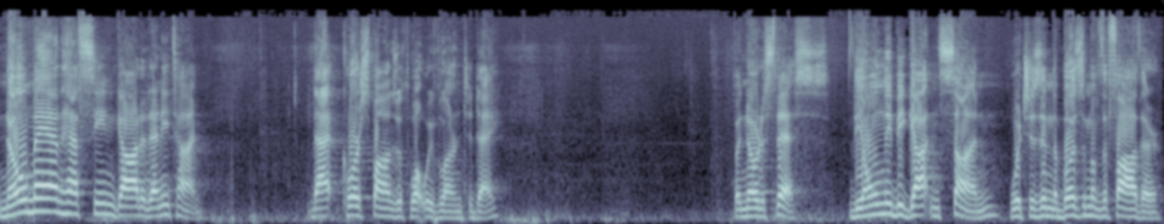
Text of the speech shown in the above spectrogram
No man hath seen God at any time. That corresponds with what we've learned today. But notice this the only begotten Son, which is in the bosom of the Father,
